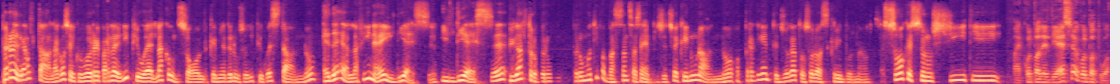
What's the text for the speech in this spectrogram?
Però in realtà la cosa di cui vorrei parlare di più è la console che mi ha deluso di più quest'anno ed è alla fine è il DS. Il DS, più che altro per un, per un motivo abbastanza semplice, cioè che in un anno ho praticamente giocato solo a Scribblenauts. So che sono usciti Ma è colpa del DS o è colpa tua?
